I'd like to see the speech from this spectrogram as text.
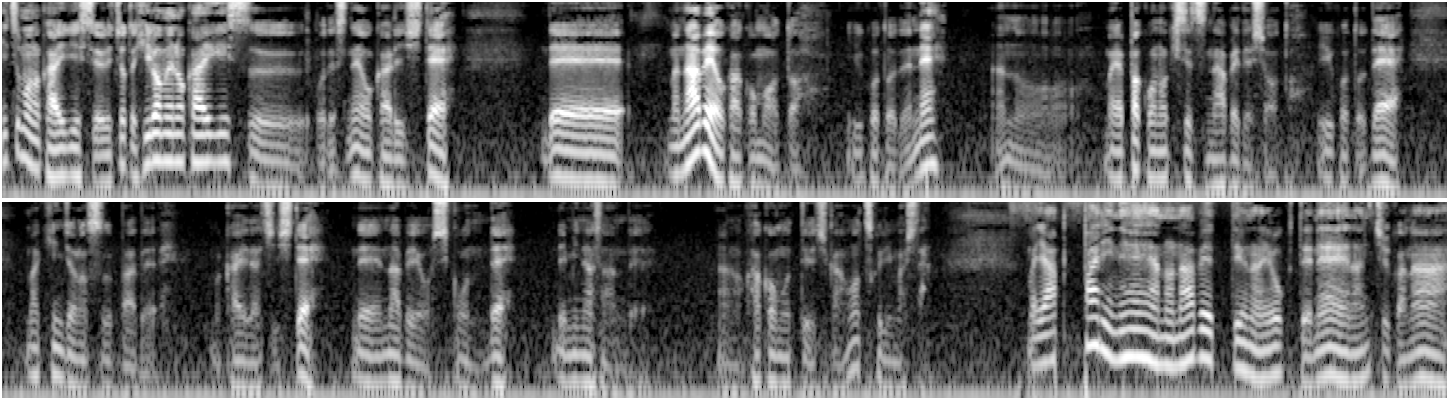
いつもの会議室よりちょっと広めの会議室をですね、お借りして、で、まあ、鍋を囲もうということでね、あの、まあ、やっぱこの季節鍋でしょうということで、まあ、近所のスーパーで買い出しして、で、鍋を仕込んで、で、皆さんで、あの、囲むっていう時間を作りました。まあ、やっぱりね、あの鍋っていうのは良くてね、なんちゅうかな、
